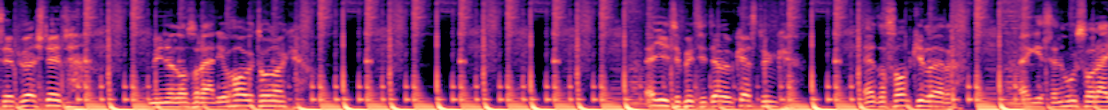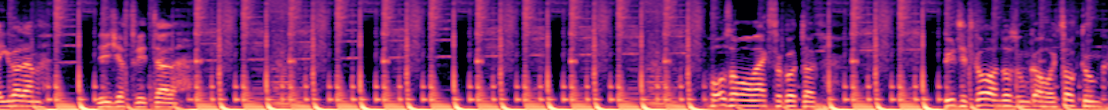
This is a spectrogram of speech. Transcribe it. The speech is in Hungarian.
szép jó estét minden az a rádió hallgatónak. Egy picit előbb kezdtünk. Ez a Soundkiller egészen 20 óráig velem, DJ Street-tel. Hozom a megszokottat. Picit kalandozunk, ahogy szoktunk.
